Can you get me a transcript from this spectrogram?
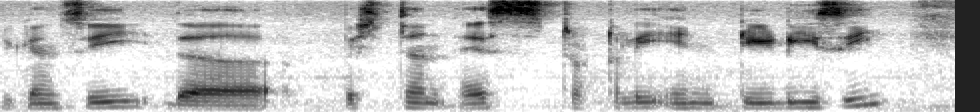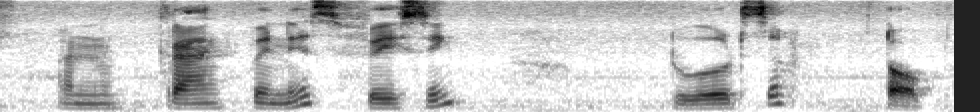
you can see the piston is totally in TDC and crank pin is facing towards the top.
